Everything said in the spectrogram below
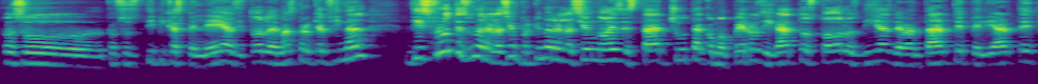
con, su, con sus típicas peleas y todo lo demás, pero que al final disfrutes una relación, porque una relación no es estar chuta como perros y gatos todos los días, levantarte, pelearte,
